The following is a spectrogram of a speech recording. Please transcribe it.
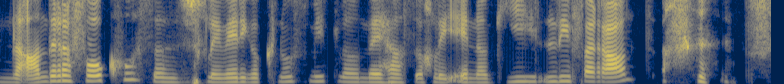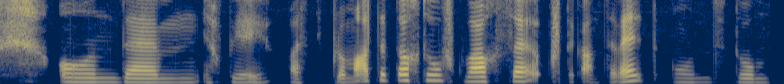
in einem anderen Fokus. Also es ist ein bisschen weniger Genussmittel und eher so ein bisschen Energielieferant. und ähm, ich bin als Diplomatentochter aufgewachsen auf der ganzen Welt und darum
